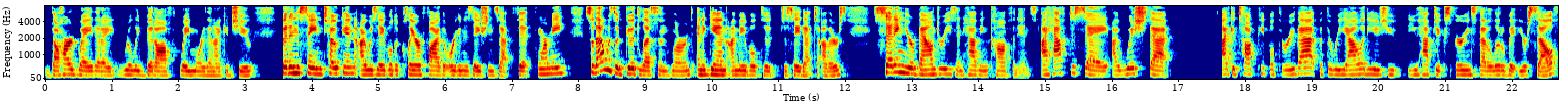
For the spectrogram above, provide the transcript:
the hard way that I really bit off way more than I could chew. But in the same token, I was able to clarify the organizations that fit for me. So that was a good lesson learned. And again, I'm able to, to say that to others. Setting your boundaries and having confidence. I have to say, I wish that I could talk people through that, but the reality is you you have to experience that a little bit yourself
